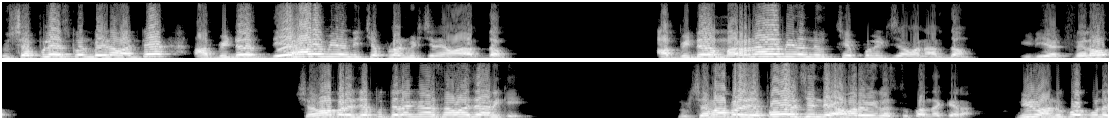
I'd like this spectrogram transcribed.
నువ్వు చెప్పులు వేసుకొని పోయినావంటే ఆ బిడ్డల దేహాల మీద నీ చెప్పులను విడిచినావని అర్థం. ఆ బిడ్డల మరణాల మీద నువ్వు చెప్పులు ఇచ్చినావని అర్థం. ఇడియట్ ఫెలో క్షమాపణ చెప్పు తెలంగాణ సమాజానికి. నువ్వు క్షమాపణ చెప్పవలసిందే అమరవీరుల స్థూపం దగ్గర. నేను అనుకోకుండా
